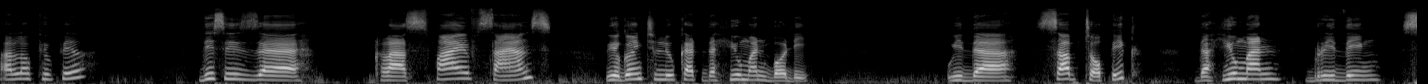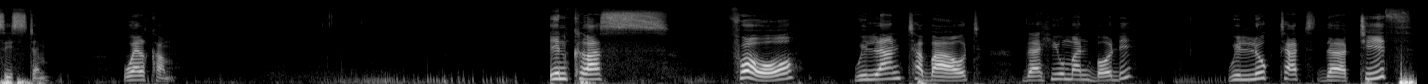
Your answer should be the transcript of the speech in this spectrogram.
Hello pupil. This is uh, class 5 science. We are going to look at the human body with the subtopic the human breathing system. Welcome. In class 4 we learnt about the human body. We looked at the teeth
